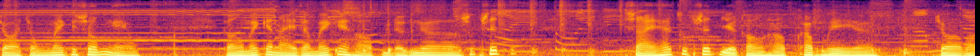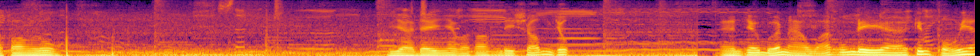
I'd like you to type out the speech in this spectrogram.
cho trong mấy cái xóm nghèo còn mấy cái này là mấy cái hộp đựng uh, xúc xích. Xài hết xúc xích giờ còn hộp không thì uh, cho bà con luôn. Giờ đi nha bà con đi sớm một chút. Hình như bữa nào quả cũng đi uh, kiếm củi hết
